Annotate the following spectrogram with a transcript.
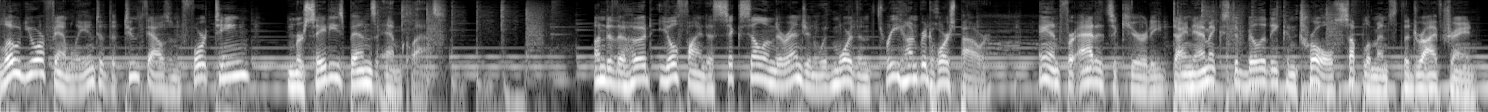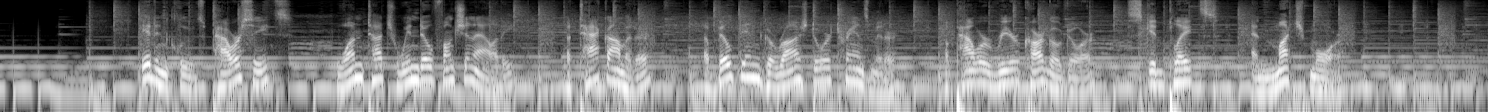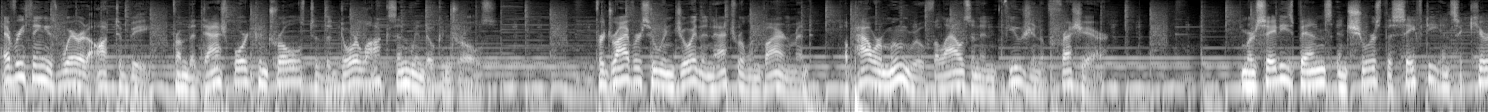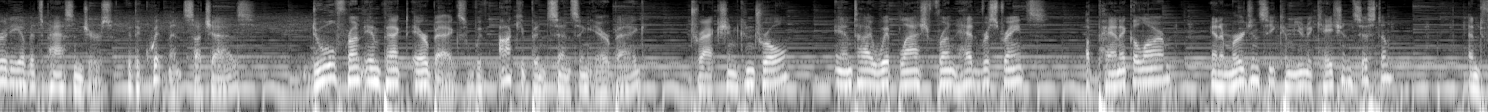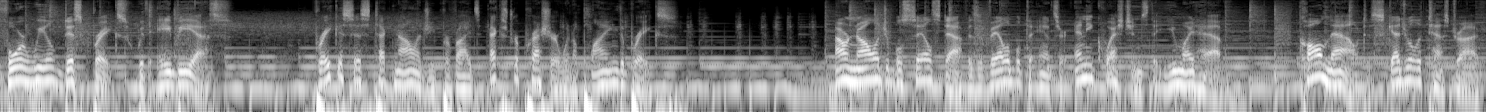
Load your family into the 2014 Mercedes-Benz M-Class. Under the hood, you'll find a six-cylinder engine with more than 300 horsepower. And for added security, Dynamic Stability Control supplements the drivetrain. It includes power seats, one-touch window functionality, a tachometer, a built-in garage door transmitter, a power rear cargo door, skid plates, and much more. Everything is where it ought to be, from the dashboard controls to the door locks and window controls. For drivers who enjoy the natural environment, a power moonroof allows an infusion of fresh air. Mercedes-Benz ensures the safety and security of its passengers with equipment such as dual front impact airbags with occupant sensing airbag, traction control, anti-whiplash front head restraints, a panic alarm, an emergency communication system, and four-wheel disc brakes with ABS. Brake Assist technology provides extra pressure when applying the brakes. Our knowledgeable sales staff is available to answer any questions that you might have. Call now to schedule a test drive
